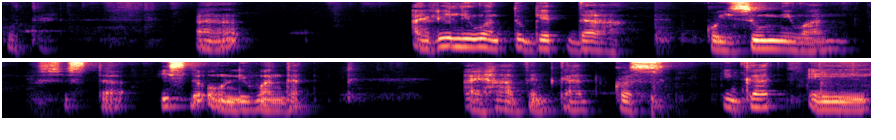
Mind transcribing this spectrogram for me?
put. Uh, I really want to get the Koizumi one. It's the, it's the only one that I haven't got because it got a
